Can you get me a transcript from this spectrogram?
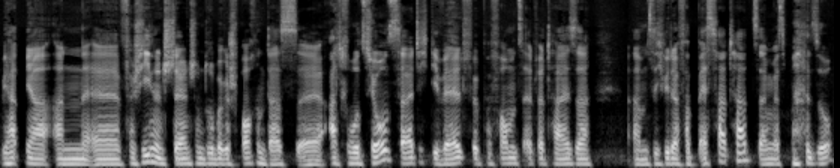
wir hatten ja an äh, verschiedenen Stellen schon drüber gesprochen, dass äh, attributionsseitig die Welt für Performance Advertiser ähm, sich wieder verbessert hat, sagen wir es mal so.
